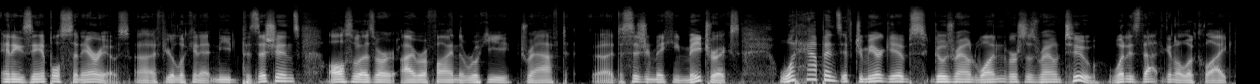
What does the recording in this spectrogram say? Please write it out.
and example scenarios. Uh, if you're looking at need positions, also as our, I refine the rookie draft uh, decision making matrix. What happens if Jahmyr Gibbs goes round one versus round two? What is that going to look like?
